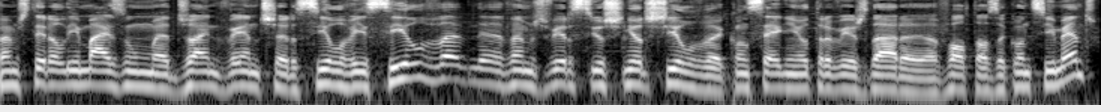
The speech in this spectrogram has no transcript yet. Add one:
vamos ter ali mais uma joint venture Silva e Silva. Eh, vamos ver se os senhores Silva conseguem outra vez dar a volta aos acontecimentos.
